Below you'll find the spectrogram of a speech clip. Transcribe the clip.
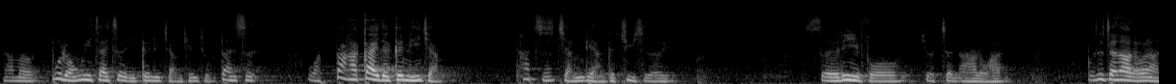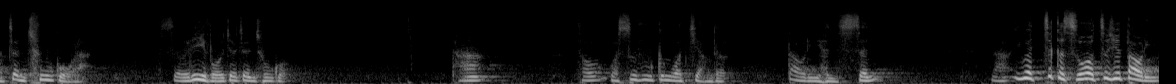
那么不容易在这里跟你讲清楚。但是我大概的跟你讲，他只讲两个句子而已。舍利佛就证阿罗汉，不是证阿罗汉，证出果了。舍利佛就证出果。他从我师傅跟我讲的道理很深，那因为这个时候这些道理，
